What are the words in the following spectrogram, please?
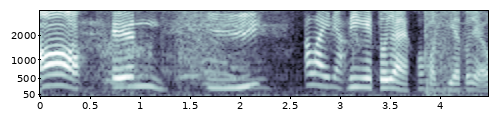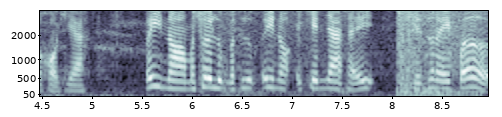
ออกเอ็นอีอะไรเนี่ยนี่ไงตัวใหญ่เขาขอเคลียร์ตัวใหญ่เขาขอเคลียร์เอ้ยนอนมาช่วยลุมกระทืบเอ้ยนอนไอเคนยาใช้เคนสไนเปอร์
